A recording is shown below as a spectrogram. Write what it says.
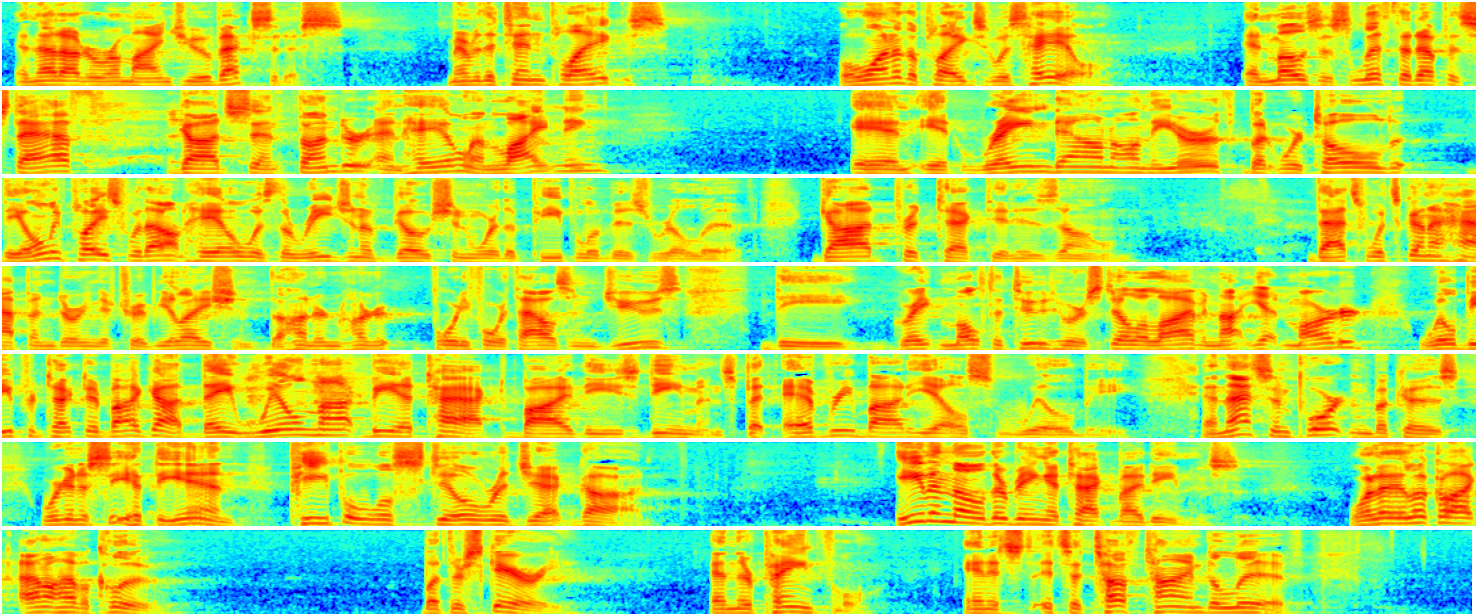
And that ought to remind you of Exodus. Remember the 10 plagues? Well, one of the plagues was hail. And Moses lifted up his staff. God sent thunder and hail and lightning. And it rained down on the earth. But we're told the only place without hail was the region of Goshen where the people of Israel lived. God protected his own. That's what's going to happen during the tribulation. The 144,000 Jews, the great multitude who are still alive and not yet martyred, will be protected by God. They will not be attacked by these demons, but everybody else will be. And that's important because we're going to see at the end, people will still reject God, even though they're being attacked by demons. What do they look like? I don't have a clue. But they're scary and they're painful and it's, it's a tough time to live.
